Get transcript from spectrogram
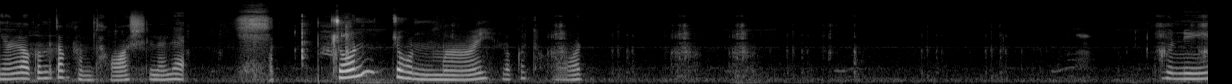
งั้นเราก็ไม่ต้องทำทอชแล้วแหละ จนจนไม้แล้วก็ทอชวันนี้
